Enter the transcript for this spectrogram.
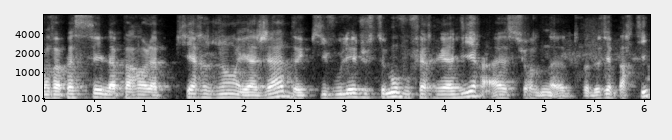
On va passer la parole à Pierre-Jean et à Jade, qui voulaient justement vous faire réagir euh, sur notre deuxième partie.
